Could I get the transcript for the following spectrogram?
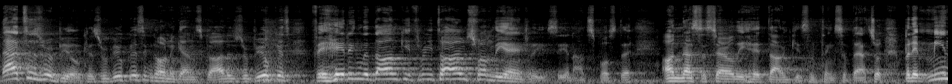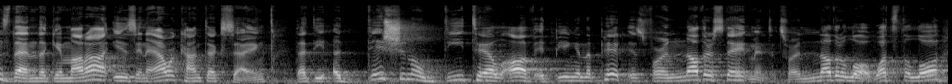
That's his rebuke. His rebuke isn't going against God. His rebuke is for hitting the donkey three times from the angel. You see, you're not supposed to unnecessarily hit donkeys and things of that sort. But it means then the Gemara is in our context saying that the additional detail of it being in the pit is for another statement. It's for another law. What's the law?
